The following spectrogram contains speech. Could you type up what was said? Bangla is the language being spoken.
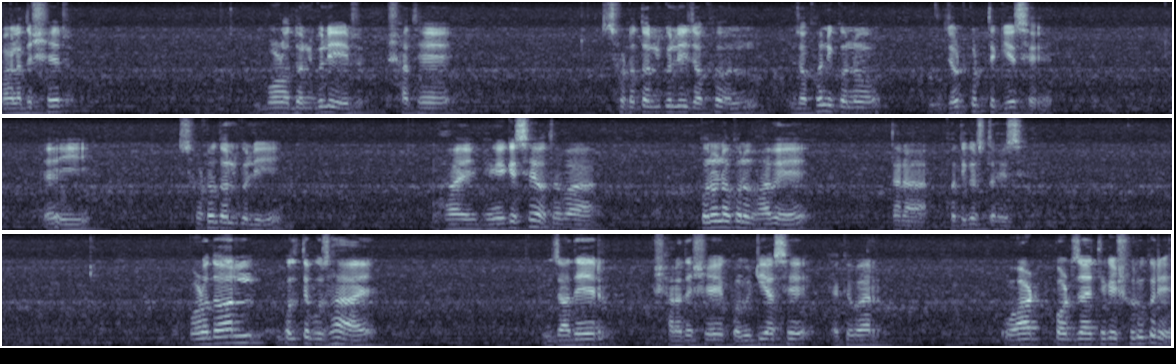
বাংলাদেশের বড় দলগুলির সাথে ছোট দলগুলি যখন, যখনই কোনো জোট করতে গিয়েছে, এই ছোট দলগুলি হয় ভেঙে গেছে অথবা কোনো না কোনোভাবে তারা ক্ষতিগ্রস্ত হয়েছে। বড় দল বলতে বোঝায় যাদের সারা দেশে কমিটি আছে, একেবার ওয়ার্ড পর্যায় থেকে শুরু করে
